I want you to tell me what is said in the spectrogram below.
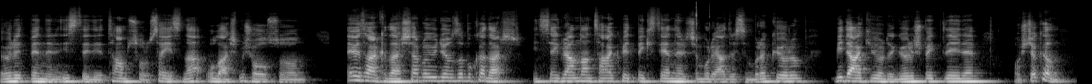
öğretmenlerin istediği tam soru sayısına ulaşmış olsun. Evet arkadaşlar bu videomuzda bu kadar. Instagram'dan takip etmek isteyenler için buraya adresimi bırakıyorum. Bir dahaki videoda görüşmek dileğiyle. Hoşçakalın.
